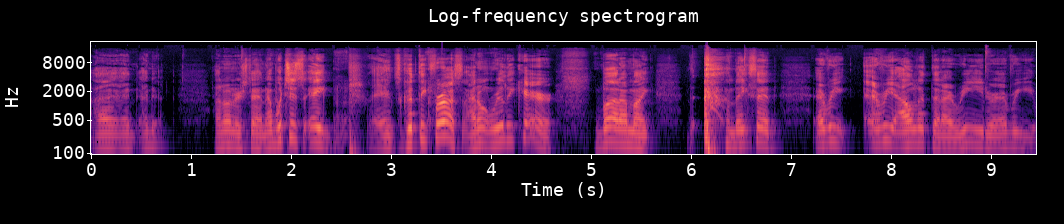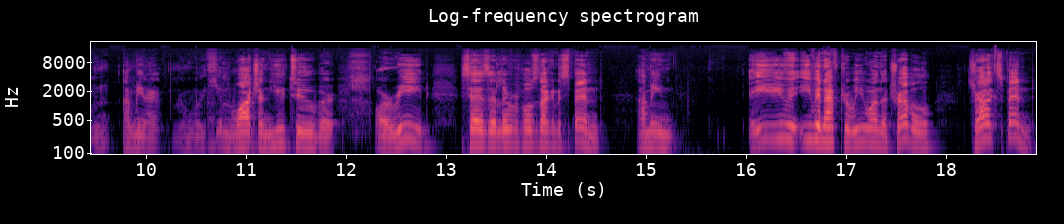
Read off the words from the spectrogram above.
I, I, I, don't understand. Which is hey, it's a good thing for us. I don't really care, but I'm like, they said every every outlet that I read or every I mean I watch on YouTube or or read says that Liverpool's not going to spend. I mean, even even after we won the treble, Alex spend.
